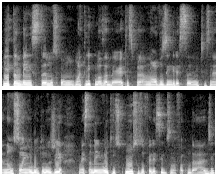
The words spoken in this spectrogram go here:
e também estamos com matrículas abertas para novos ingressantes, né? não só em odontologia, mas também em outros cursos oferecidos na faculdade.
